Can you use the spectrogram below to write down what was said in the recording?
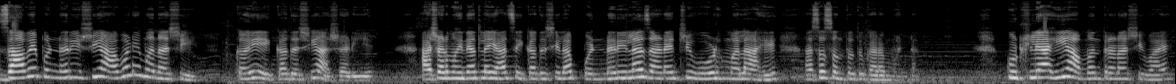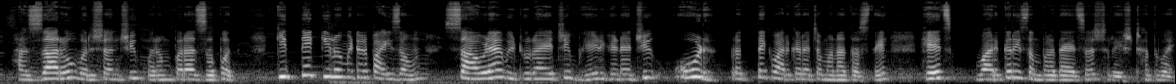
जावे पंढरीशी आवडे मनाशी. कै एकादशी आषाढी आहे आषाढ महिन्यातल्या याच एकादशीला पंढरीला जाण्याची ओढ मला आहे असं संत तुकाराम म्हणतात. कुठल्याही आमंत्रणाशिवाय हजारो वर्षांची परंपरा जपत कित्येक किलोमीटर पायी जाऊन सावळ्या विठुरायाची भेट घेण्याची ओढ प्रत्येक वारकऱ्याच्या मनात असते हेच वारकरी संप्रदायाचं श्रेष्ठत्व आहे.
